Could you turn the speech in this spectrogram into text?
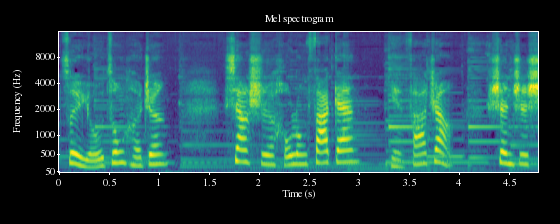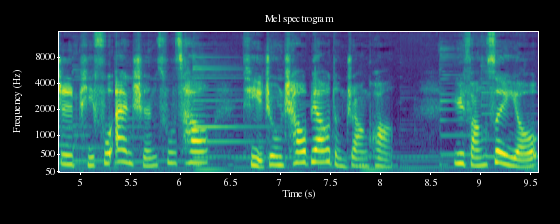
醉油综合征，像是喉咙发干、眼发胀，甚至是皮肤暗沉粗糙、体重超标等状况。预防醉油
